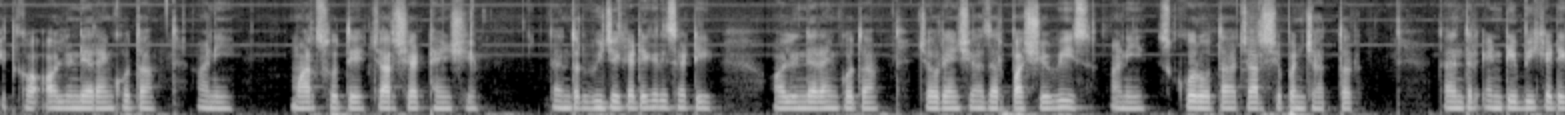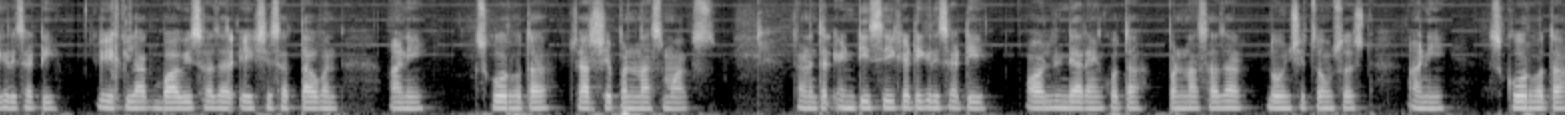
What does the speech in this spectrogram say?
इतका ऑल इंडिया रँक होता आणि मार्क्स होते चारशे अठ्ठ्याऐंशी. त्यानंतर विजय कॅटेगरीसाठी ऑल इंडिया रँक होता चौऱ्याऐंशी हजार पाचशे वीस आणि स्कोर होता चारशे पंच्याहत्तर. त्यानंतर एन टी बी कॅटेगरीसाठी एक लाख बावीस हजार एकशे सत्तावन्न आणि स्कोर होता चारशे पन्नास मार्क्स. त्यानंतर एन टी सी कॅटेगरीसाठी ऑल इंडिया रँक होता पन्नास हजार दोनशे चौसष्ट आणि स्कोर होता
